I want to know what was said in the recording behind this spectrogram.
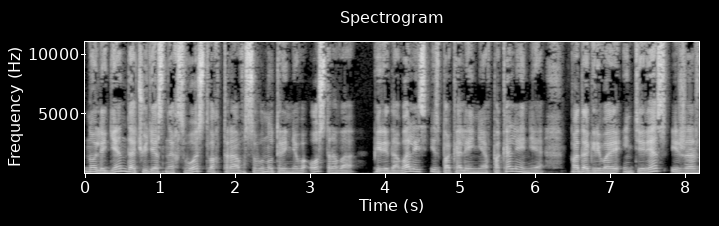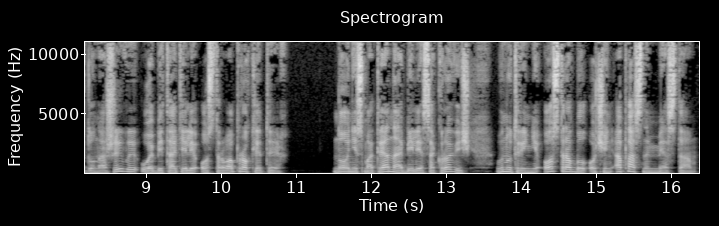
Но легенды о чудесных свойствах трав с внутреннего острова передавались из поколения в поколение, подогревая интерес и жажду наживы у обитателей острова Проклятых. Но, несмотря на обилие сокровищ, внутренний остров был очень опасным местом.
